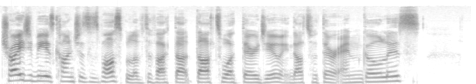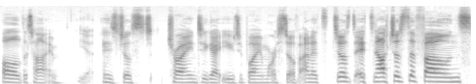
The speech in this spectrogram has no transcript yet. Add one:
try to be as conscious as possible of the fact that that's what they're doing, that's what their end goal is all the time Yeah. is just trying to get you to buy more stuff and it's just it's not just the phones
